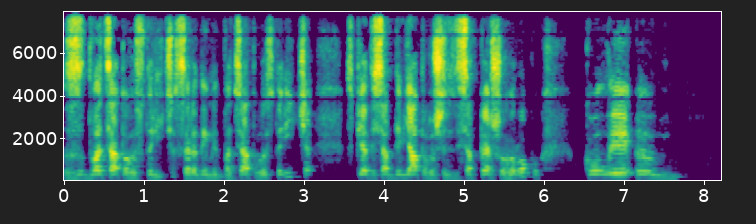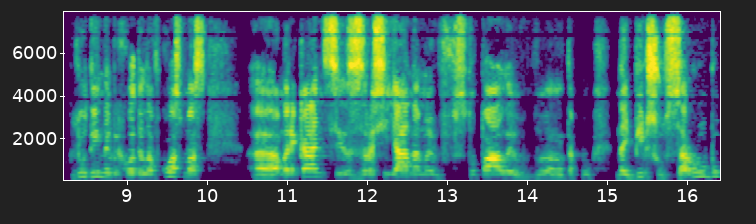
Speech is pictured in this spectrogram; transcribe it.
з 20-го сторіччя, середини 20-го сторіччя, з 59-61 року, коли е, людина виходила в космос, е, американці з росіянами вступали в е, таку найбільшу зарубу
